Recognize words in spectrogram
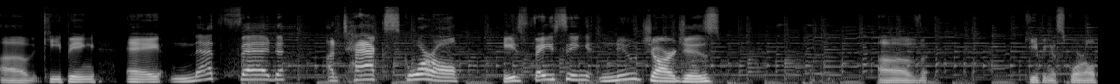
of keeping a meth fed attack squirrel. He's facing new charges of keeping a squirrel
